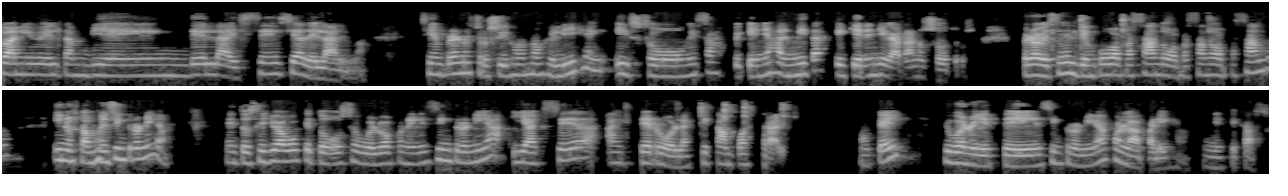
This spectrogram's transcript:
a nivel también de la esencia del alma. Siempre nuestros hijos nos eligen y son esas pequeñas almitas que quieren llegar a nosotros. Pero a veces el tiempo va pasando, va pasando, va pasando y no estamos en sincronía. Entonces yo hago que todo se vuelva a poner en sincronía y acceda a este rol, a este campo astral. ¿Ok? Y bueno, y esté en sincronía con la pareja, en este caso.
